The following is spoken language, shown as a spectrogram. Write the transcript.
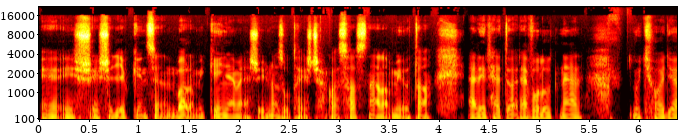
és, és egyébként szerintem baromi kényelmes, én azóta is csak azt használom, mióta elérhető a Revolutnál, úgyhogy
